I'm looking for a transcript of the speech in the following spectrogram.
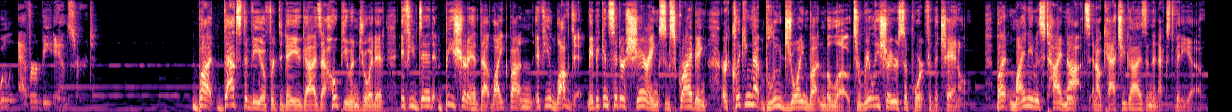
will ever be answered. But that's the video for today, you guys. I hope you enjoyed it. If you did, be sure to hit that like button. If you loved it, maybe consider sharing, subscribing, or clicking that blue join button below to really show your support for the channel. But my name is Ty Knotts, and I'll catch you guys in the next video.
